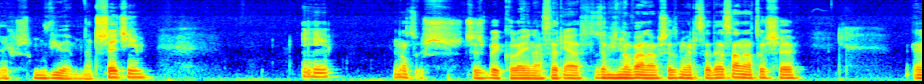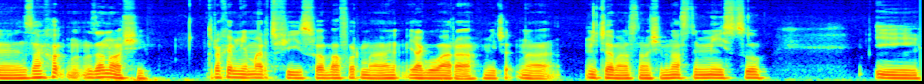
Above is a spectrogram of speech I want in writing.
jak już mówiłem, na trzecim. I no cóż, czyżby kolejna seria zdominowana przez Mercedesa, na to się zacho- zanosi. Trochę mnie martwi słaba forma Jaguara na Michema na 18 miejscu i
